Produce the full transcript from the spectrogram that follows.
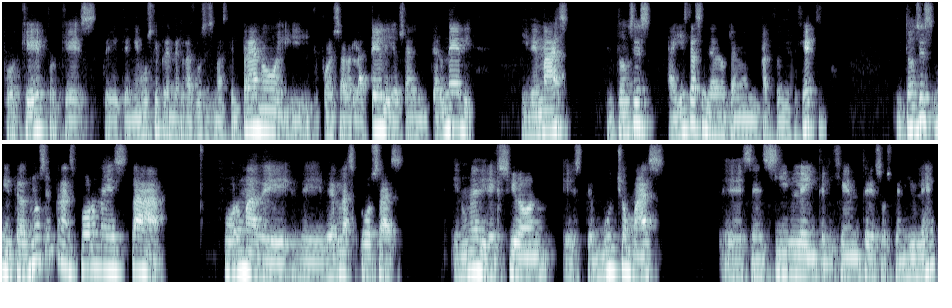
¿Por qué? Porque este, tenemos que prender las luces más temprano y, y te pones a ver la tele y usar el internet y y demás, entonces ahí está generando también un impacto energético. Entonces, mientras no se transforme esta forma de, ver las cosas en una dirección este, mucho más eh, sensible, inteligente, sostenible,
